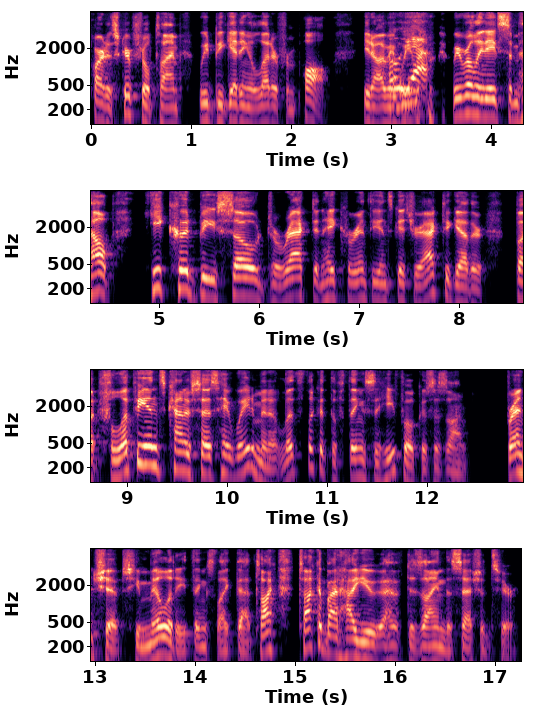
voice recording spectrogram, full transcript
part of scriptural time, we'd be getting a letter from Paul. You know, I mean, oh, we yeah. we really need some help. He could be so direct and hey, Corinthians, get your act together. But Philippians kind of says, hey, wait a minute, let's look at the things that he focuses on: friendships, humility, things like that. Talk talk about how you have designed the sessions here.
